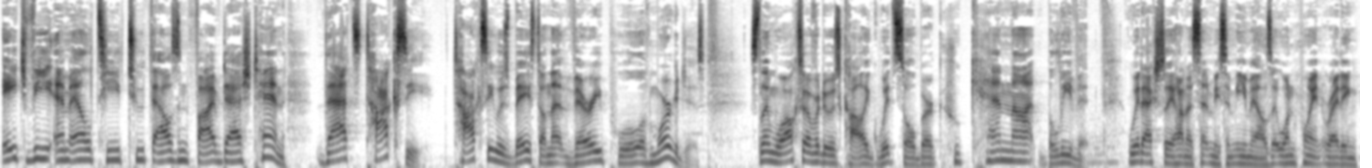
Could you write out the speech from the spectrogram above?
HVMLT 2005 10. That's Toxie. Toxie was based on that very pool of mortgages. Slim walks over to his colleague, Whit Solberg, who cannot believe it. Whit actually, Chana, sent me some emails at one point writing,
